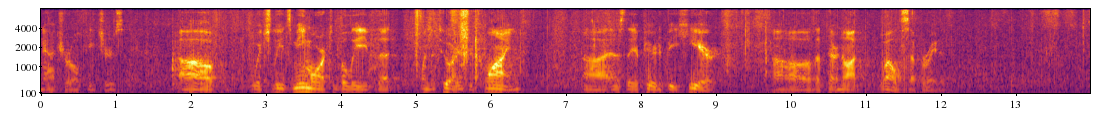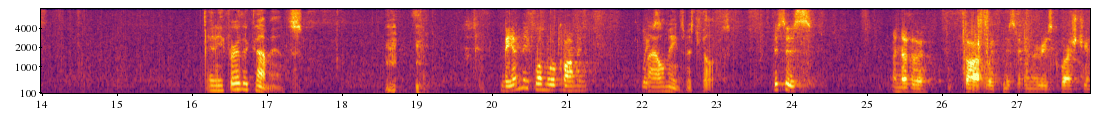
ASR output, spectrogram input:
natural features, uh, which leads me more to believe that when the two are intertwined, uh, as they appear to be here, uh, that they're not well separated. Any further comments? May I make one more comment, please? By all means, Mr. Phillips. This is another thought with Mr. Emery's question.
